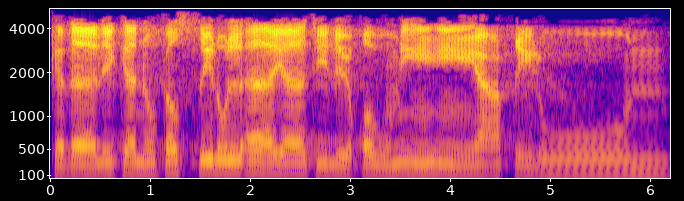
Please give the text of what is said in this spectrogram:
كَذَلِكَ نُفَصِّلُ الْآيَاتِ لِقَوْمٍ يَعْقِلُونَ.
